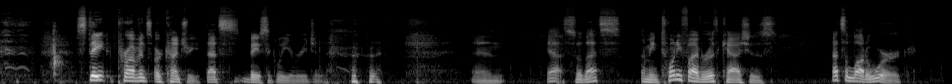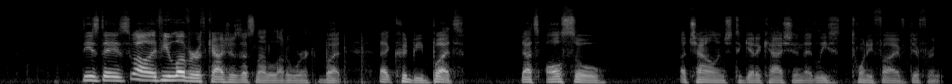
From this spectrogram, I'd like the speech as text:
state, province, or country. That's basically a region. and yeah, so that's, I mean, 25 Earth caches, that's a lot of work. These days, well, if you love Earth caches, that's not a lot of work, but that could be. But that's also a challenge to get a cache in at least 25 different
